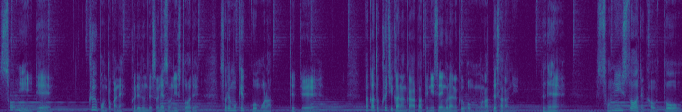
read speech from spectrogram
ソニーでクーポンとかね、くれるんですよね、ソニーストアで。それも結構もらってて、なんかあと9時かなんか当たって2000円ぐらいのクーポンももらって、さらに。でね、ソニーストアで買うと、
